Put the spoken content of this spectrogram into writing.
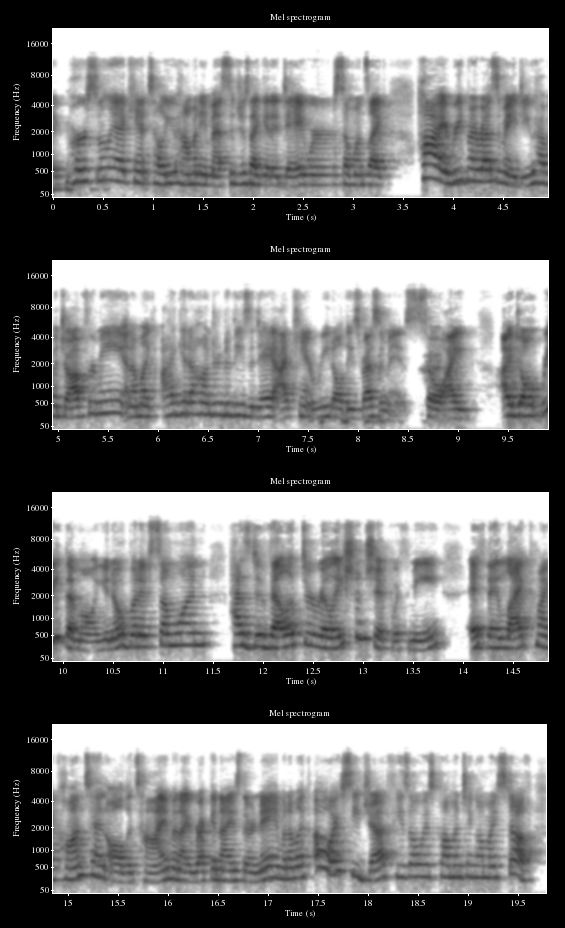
like personally, I can't tell you how many messages I get a day where someone's like, hi, read my resume. Do you have a job for me? And I'm like, I get a hundred of these a day. I can't read all these resumes. So I, I don't read them all, you know, but if someone has developed a relationship with me, if they like my content all the time and I recognize their name and I'm like, oh, I see Jeff, he's always commenting on my stuff.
